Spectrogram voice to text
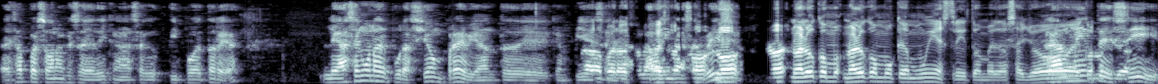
a esas personas que se dedican a ese tipo de tareas, le hacen una depuración previa antes de que empiecen No, pero a, eso- a eso brindar no, servicio. no, no, algo como, no es algo como que muy estricto, en verdad. O sea, yo he Realmente conocido- sí.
